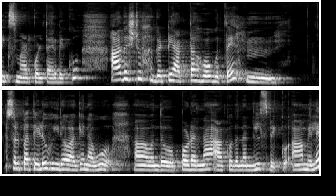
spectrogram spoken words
ಮಿಕ್ಸ್ ಮಾಡ್ಕೊಳ್ತಾ ಇರಬೇಕು. ಆದಷ್ಟು ಗಟ್ಟಿ ಆಗ್ತಾ ಹೋಗುತ್ತೆ. ಸ್ವಲ್ಪ ತೆಳು ಇರೋ ಹಾಗೆ ನಾವು ಒಂದು ಪೌಡರ್ನ ಹಾಕೋದನ್ನು ನಿಲ್ಲಿಸ್ಬೇಕು ಆಮೇಲೆ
